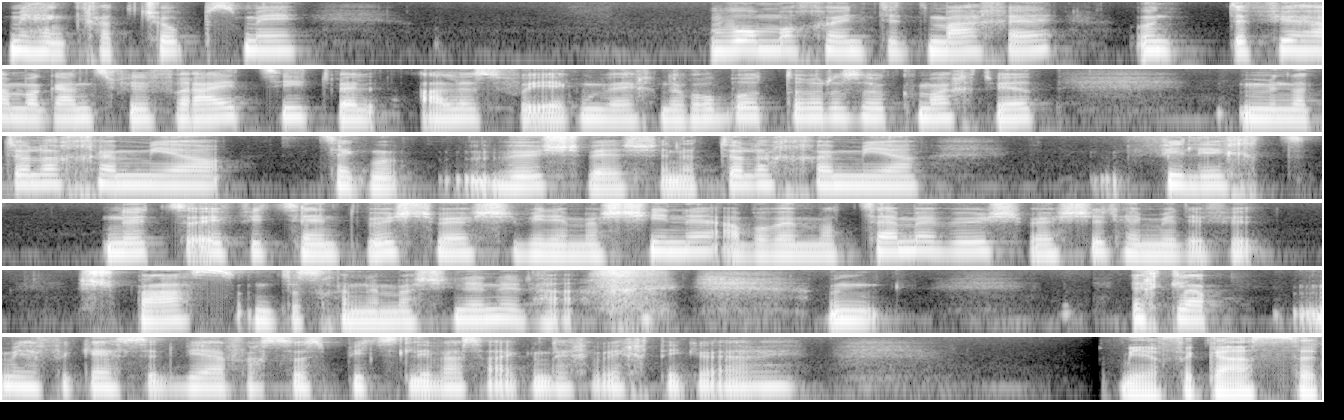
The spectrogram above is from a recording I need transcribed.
Wir haben keine Jobs mehr, wo wir könnten machen und dafür haben wir ganz viel Freizeit, weil alles von irgendwelchen Robotern oder so gemacht wird. Natürlich können wir, sagen wir, Wäsche waschen. Natürlich können wir vielleicht nicht so effizient Wäsche waschen wie eine Maschine, aber wenn wir zusammen Wäsche waschen, haben wir dafür Spaß und das kann eine Maschine nicht haben. Und ich glaube, wir vergessen wie einfach so ein bisschen, was eigentlich wichtig wäre. Wir vergessen,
